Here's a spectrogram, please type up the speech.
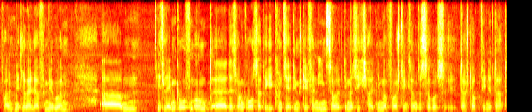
Freund mittlerweile auch von mir geworden. Ähm, ins Leben gerufen und äh, das waren großartige Konzerte im Stephaninsaal, die man sich halt nicht mehr vorstellen kann, dass sowas äh, da stattfindet. Hat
